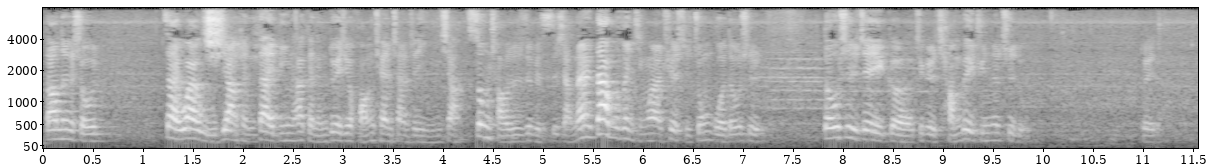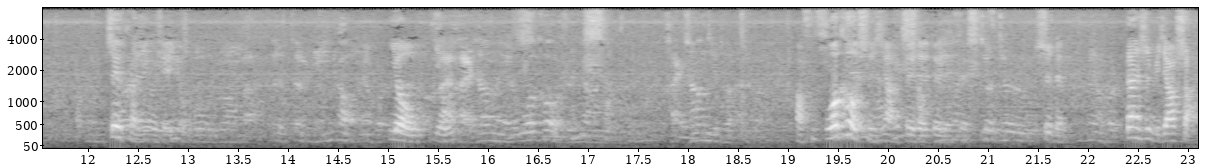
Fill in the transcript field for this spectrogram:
到那个时候，在外武将可能带兵，他可能对这个皇权产生影响。宋朝是这个思想，但是大部分情况下，确实中国都是都是这个这个常备军的制度。对的，这可能有些也有过武装吧？明朝那会儿有有海海上那个倭寇，实际上是海上集团是吧？哦，倭寇实际上对对对对对，就就是是的，那会儿但是比较少。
